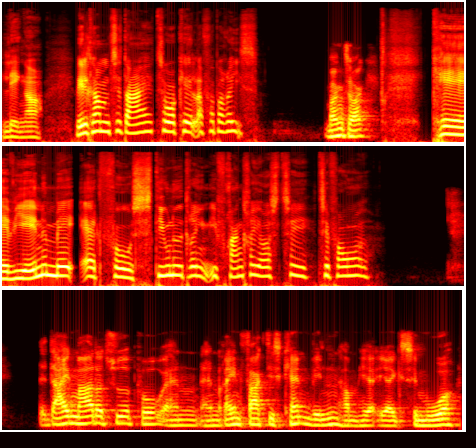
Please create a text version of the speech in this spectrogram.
længere. Velkommen til dig, Thor Keller fra Paris. Mange tak. Kan vi ende med at få stivnet grin i Frankrig også til, til foråret? Der er ikke meget, der tyder på, at han, han rent faktisk kan vinde ham her, Erik Semur,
